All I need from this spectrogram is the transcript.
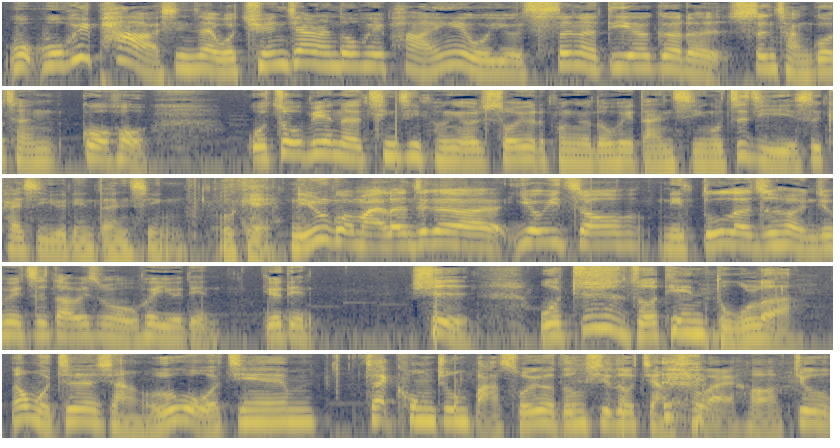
我我会怕，现在我全家人都会怕，因为我有生了第二个的生产过程过后。我周边的亲戚朋友，所有的朋友都会担心，我自己也是开始有点担心。OK，你如果买了这个又一周，你读了之后，你就会知道为什么我会有点有点。是我就是昨天读了，那我就在想，如果我今天在空中把所有东西都讲出来哈，就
